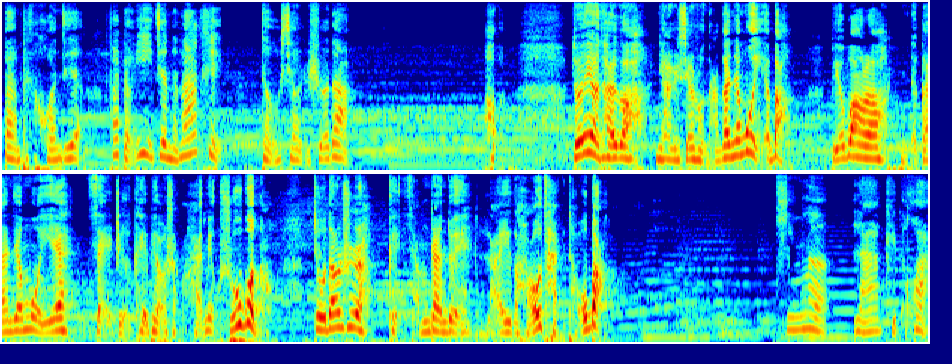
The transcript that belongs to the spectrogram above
半 pick 环节发表意见的 Lucky 都笑着说道：“呵，对呀，泰哥，你还是先手拿干将莫邪吧，别忘了你的干将莫邪在这 K 票上还没有输过呢。”就当是给咱们战队来一个好彩头吧。听了 Lucky 的话，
